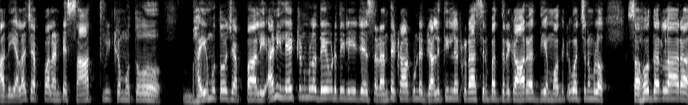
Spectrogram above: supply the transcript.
అది ఎలా చెప్పాలంటే సాత్వికముతో భయముతో చెప్పాలి అని లేఖనంలో దేవుడు తెలియజేస్తాడు. అంతేకాకుండా గళితీలకు రాసిన పత్రిక ఆరాధ్య మొదటి వచనంలో సహోదరులారా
